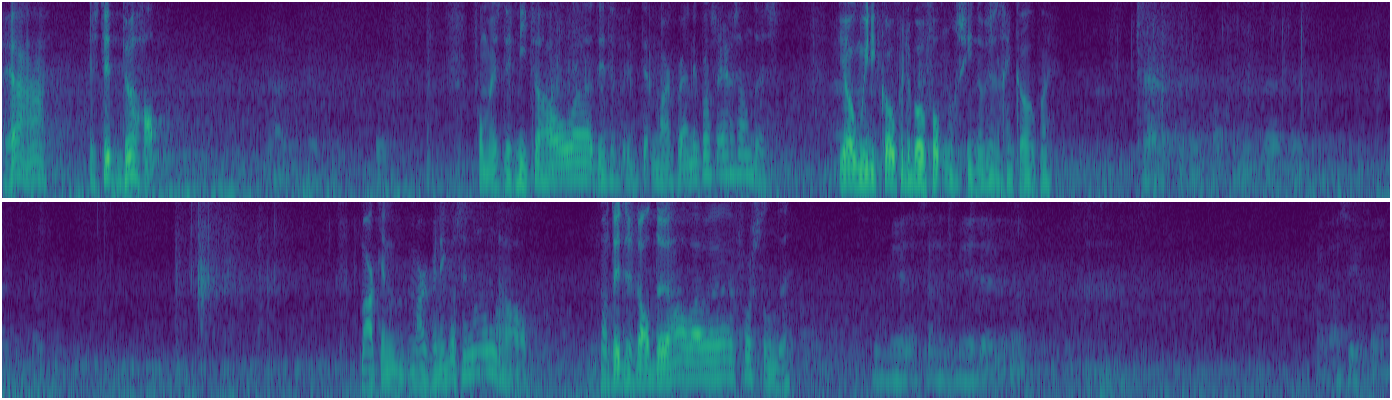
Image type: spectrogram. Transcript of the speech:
Ja. Is dit de hal? Voor mij is dit niet de hal. eh, dit, Mark Branding was ergens anders. Jo, moet je die koper er bovenop nog zien? Of is het geen koper? Ja. Mark, en, Mark Branding was in een andere hal. Want dit is wel de hal waar we voor stonden. Meer, zijn er meer delen dan? Hij was hier gewoon,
